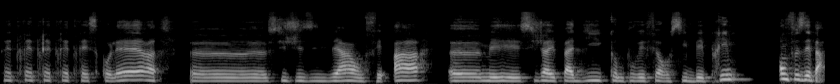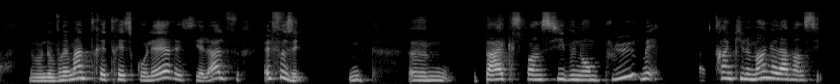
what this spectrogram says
Très, très, très, très, très scolaire. Euh, si je disais A, on fait A. Mais si j'avais pas dit qu'on pouvait faire aussi B', on ne faisait pas. Donc, vraiment très, très scolaire. Et si elle a, elle, faisait. pas expansive non plus, mais tranquillement, elle avançait.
